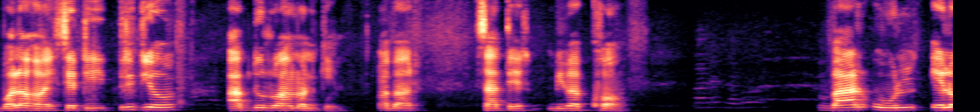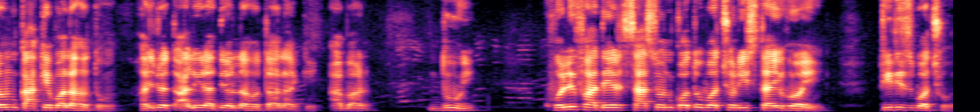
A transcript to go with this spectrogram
বলা হয় সেটি তৃতীয় আব্দুর রহমানকে। আবার সাতের বিভাগ খ। বার উল এলম কাকে বলা হতো? হজরত আলী রাদিউল্লাহ তালাকে আবার দুই, খলিফাদের শাসন কত বছর স্থায়ী হয়? তিরিশ বছর।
